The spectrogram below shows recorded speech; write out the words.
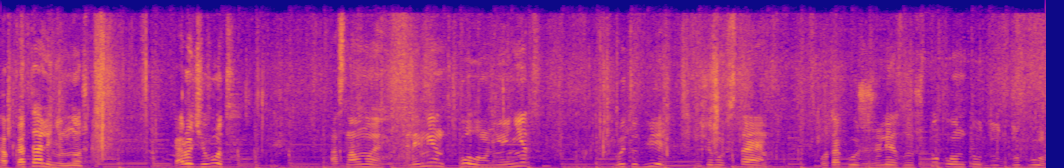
обкатали немножко. Короче, вот основной элемент, пола у нее нет. В эту дверь еще мы вставим вот такую же железную штуку, вон тут дугу.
